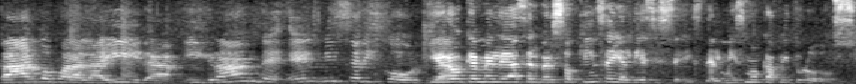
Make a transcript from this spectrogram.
tardo para la ira y grande en misericordia. Quiero que me leas el verso 15 y el 16 del mismo capítulo 2.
